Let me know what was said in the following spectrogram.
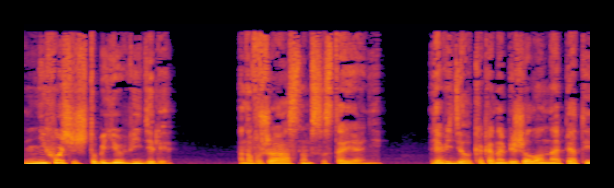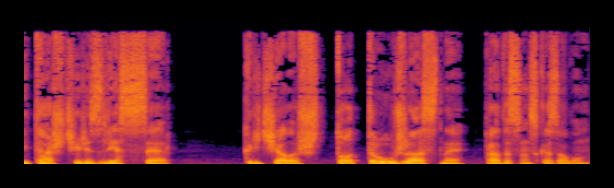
Не хочет, чтобы ее видели. Она в ужасном состоянии. Я видел, как она бежала на пятый этаж через лес, сэр. Кричала «Что-то ужасное!» — радостно сказал он.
